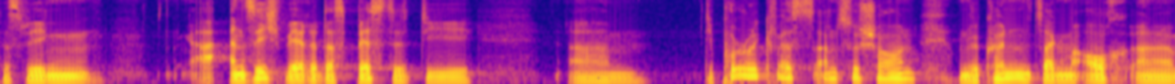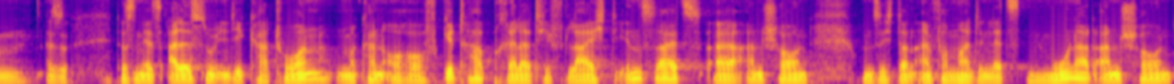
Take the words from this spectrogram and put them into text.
Deswegen an sich wäre das Beste, die ähm, die Pull-Requests anzuschauen. Und wir können, sagen wir auch, ähm, also das sind jetzt alles nur Indikatoren und man kann auch auf GitHub relativ leicht die Insights äh, anschauen und sich dann einfach mal den letzten Monat anschauen.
